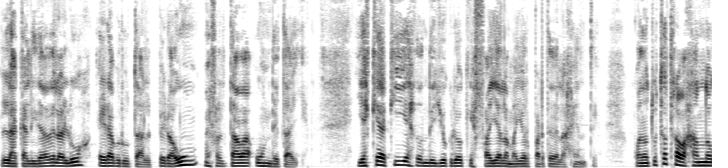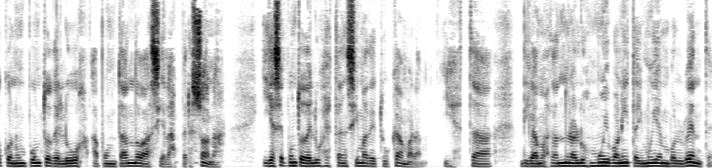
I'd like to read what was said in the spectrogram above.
La calidad de la luz era brutal, pero aún me faltaba un detalle. Y es que aquí es donde yo creo que falla la mayor parte de la gente. Cuando tú estás trabajando con un punto de luz apuntando hacia las personas, y ese punto de luz está encima de tu cámara y está, digamos, dando una luz muy bonita y muy envolvente,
